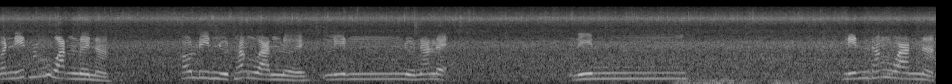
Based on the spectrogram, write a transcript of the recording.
วันนี้ทั้งวันเลยนะเขาลินอยู่ทั้งวันเลย ลินอยู่นั่นแหละ ลิน ลินทั้งวันน่ะ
